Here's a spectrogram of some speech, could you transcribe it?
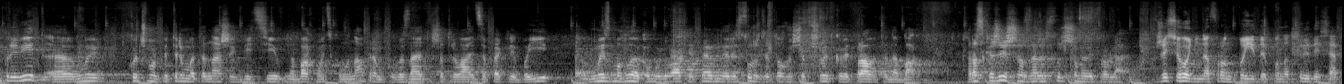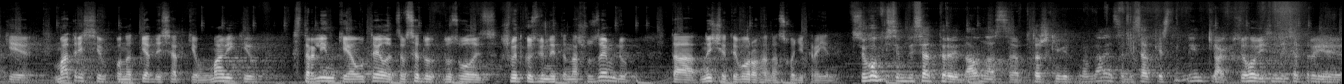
привіт! Е, Ми хочемо підтримати наших бійців на Бахмутському напрямку. Ви знаєте, що тривають запеклі бої. Ми змогли акумулювати певний ресурс для того, щоб швидко відправити на Бахмут. Розкажи, що за ресурс, що ми відправляємо. Вже сьогодні на фронт поїде понад три десятки матрисів, понад п'ять десятків мавіків, старлінки, аутели. Це все до- дозволить швидко звільнити нашу землю та нищити ворога на сході країни. Всього 83, да, у нас е, пташки відправляються, десятки старлінків. Так, всього 83 е,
